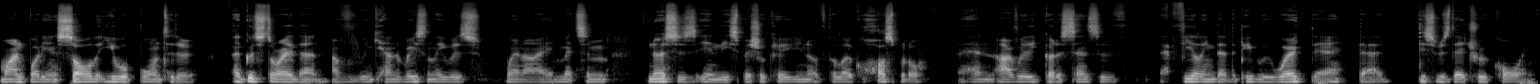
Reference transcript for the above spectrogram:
mind, body, and soul that you were born to do. A good story that I've encountered recently was when I met some nurses in the special care unit of the local hospital. And I really got a sense of a feeling that the people who worked there, that this was their true calling.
